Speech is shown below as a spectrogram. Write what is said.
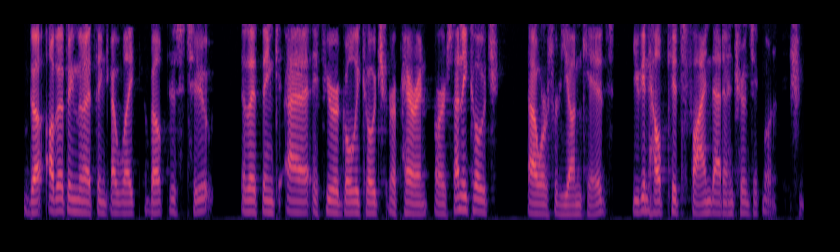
the other thing that I think I like about this too is I think uh, if you're a goalie coach or a parent or a Sunny coach that works with young kids, you can help kids find that intrinsic motivation,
